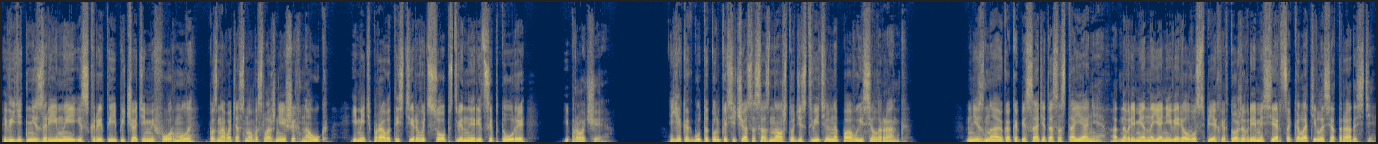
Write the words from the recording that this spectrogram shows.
видеть незримые и скрытые печатями формулы, познавать основы сложнейших наук, иметь право тестировать собственные рецептуры и прочее. Я как будто только сейчас осознал, что действительно повысил ранг. Не знаю, как описать это состояние. Одновременно я не верил в успех, и в то же время сердце колотилось от радости.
